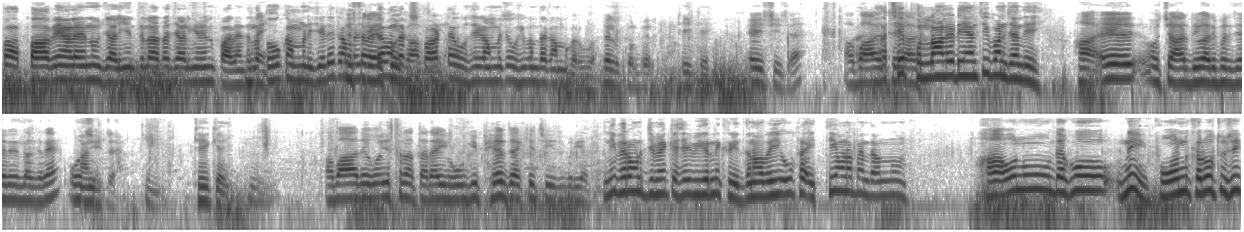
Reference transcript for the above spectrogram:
ਪਾ- ਪਾਵਿਆਂ ਵਾਲਿਆਂ ਨੂੰ ਜਾਲੀਆਂ ਤੇ ਲਾਤਾ ਜਾਲੀਆਂ ਵਾਲਿਆਂ ਨੂੰ ਪਾਵਿਆਂ ਤੇ ਲਾਤਾ ਉਹ ਕੰਮ ਨਹੀਂ ਜਿਹੜੇ ਕੰਮ ਇਸ ਤਰ੍ਹਾਂ ਜਿਹੜਾ ਕੋਈ ਬੰਦਾ ਕੰਮ ਐਕਸਪਰਟ ਹੈ ਉਸੇ ਕੰਮ 'ਚ ਉਹੀ ਬੰਦਾ ਕੰਮ ਕਰੂਗਾ बिल्कुल बिल्कुल ਠੀਕ ਹੈ यही चीज़ है अब आज ਅੱਛੇ ਫੁੱਲਾਂ ਵਾਲੇ ਡਿਜ਼ਾਈਨ 'ਚ ਹੀ ਬਣ ਜਾਂਦੇ ਇਹ? हाँ ये वो चार दीवारी पर जड़े लग रहे हैं वो चीज़ है हम्म। ਠੀਕ ਹੈ ਜੀ ਆਵਾਜ਼ ਕੋਈ ਇਸ ਤਰ੍ਹਾਂ ਤਰ੍ਹਾਂ ਹੀ ਹੋਊਗੀ ਫਿਰ ਜਾ ਕੇ ਚੀਜ਼ ਵਧੀਆ ਨਹੀਂ ਫਿਰ ਹੁਣ ਜਿਵੇਂ ਕਿਸੇ ਵੀਰ ਨੇ ਖਰੀਦਣਾ ਹੋਵੇ ਉਹ ਫਿਰ ਇੱਥੇ ਹੀ ਆਉਣਾ ਪੈਂਦਾ ਉਹਨੂੰ? ਹਾਂ ਉਹਨੂੰ ਦੇਖੋ ਨਹੀਂ ਫੋਨ ਕਰੋ ਤੁਸੀਂ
